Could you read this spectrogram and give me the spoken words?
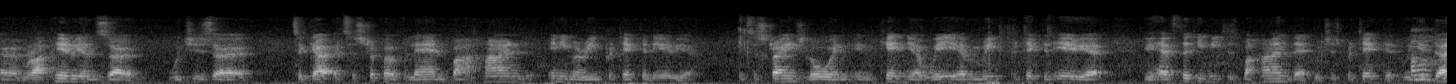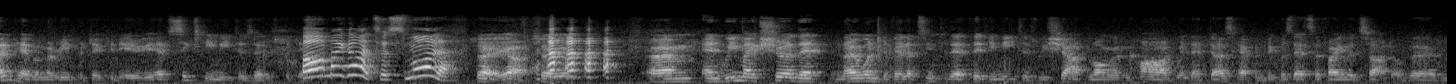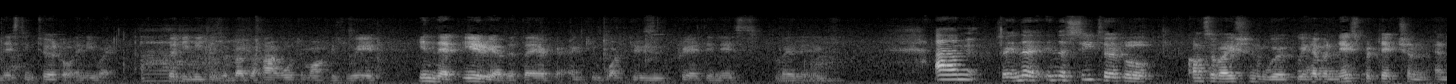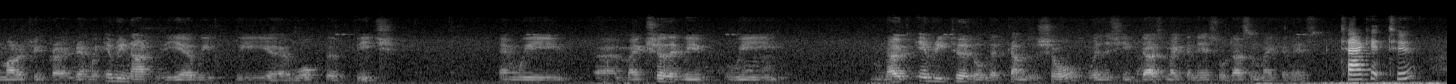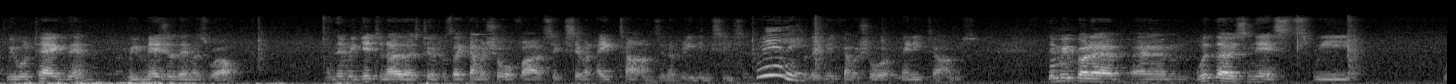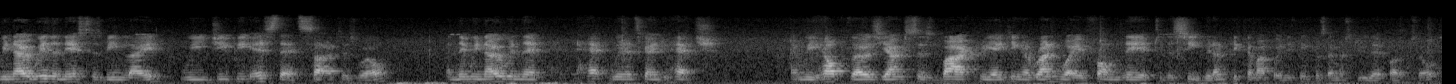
um, riparian zone, which is a it's a go, it's a strip of land behind any marine protected area. It's a strange law in, in Kenya where you have a marine protected area. You have 30 meters behind that, which is protected. When you Oh. don't have a marine protected area, you have 60 meters that is protected. Oh my God! So smaller. So yeah, so um, and we make sure that no one develops into that 30 meters. We shout long and hard when that does happen because that's the favoured site of the nesting turtle anyway. 30 meters above the high water mark is where, in that area, that they are going to want to create their nests, lay their eggs. Um, So in the in the sea turtle conservation work, we have a nest protection and monitoring program where every night of the year we we uh, walk the beach, and we uh, make sure that we we note every turtle that comes ashore, whether she does make a nest or doesn't make a nest. tag it too. We will tag them, we measure them as well, and then we get to know those turtles. They come ashore five, six, seven, eight times in a breeding season. Really? So they do come ashore many times. Then we've got a um, with those nests we we know where the nest has been laid. We GPS that site as well, and then we know when that ha- when it's going to hatch. And we help those youngsters by creating a runway from there to the sea. We don't pick them up or anything because they must do that by themselves.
